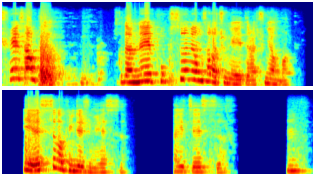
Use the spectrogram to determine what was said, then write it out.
최상급. 그 다음에 복수명사가 중요해, 얘들아. 중요한 건. 이 S가 굉장히 중요해, S. 알겠지? S. 응?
